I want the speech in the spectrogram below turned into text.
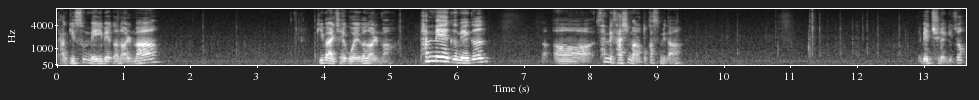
단기 순 매입액은 얼마, 기말 재고액은 얼마, 판매 금액은 어 340만 원 똑같습니다. 매출액이죠.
